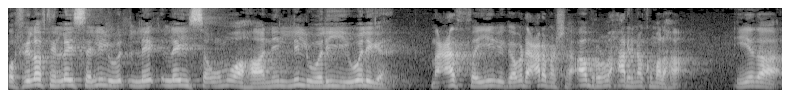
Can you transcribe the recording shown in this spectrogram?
Wa fii lafdin laysa laysa umu ahaanin lilwaliyi weliga maca thayibi gabadha carmasha amrun wax arrina kuma laha. Iyadaa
